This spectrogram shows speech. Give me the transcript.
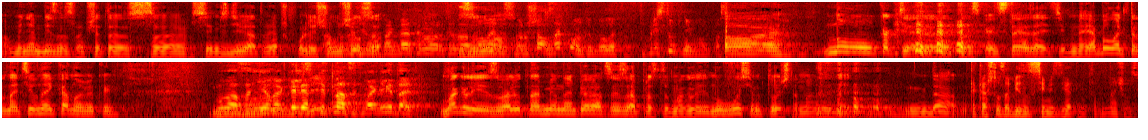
А у меня бизнес вообще-то с 79-го. Я в школе еще А, подожди, учился. ну тогда ты, ну, ты этот, нарушал закон, ты был этот, ты преступник был, по сути. А, ну, как тебе, так сказать, сказать, я был альтернативной экономикой. Ну да, за нее только лет здесь- 15 могли дать. Могли, из валютно-обменной операции запросто могли. Ну, 8 точно могли дать. Да. Так а что за бизнес в 79-м там начался?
